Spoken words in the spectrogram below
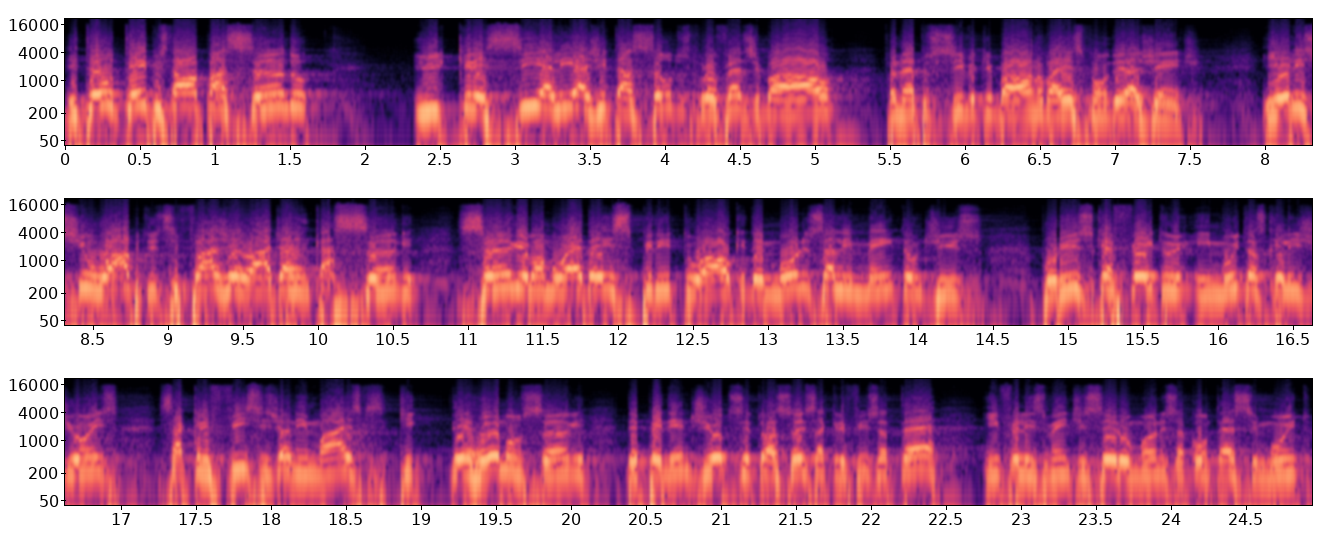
Então o tempo estava passando e crescia ali a agitação dos profetas de Baal. Falei, não é possível que Baal não vai responder a gente. E eles tinham o hábito de se flagelar, de arrancar sangue. Sangue é uma moeda espiritual, que demônios se alimentam disso. Por isso que é feito em muitas religiões sacrifícios de animais que, que, derramam sangue, dependendo de outras situações, sacrifício até, infelizmente, de ser humano, isso acontece muito.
